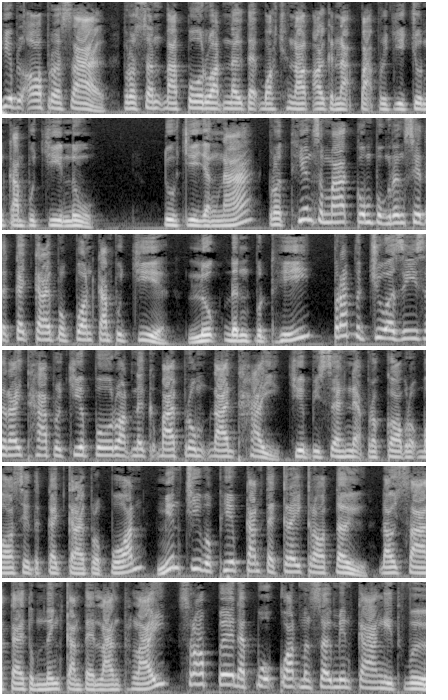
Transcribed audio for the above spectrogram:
ភាពល្អប្រសើរប្រសិនបើពលរដ្ឋនៅតែបោះឆ្នោតឲ្យគណៈបកប្រជាជនកម្ពុជានោះ។ ទោះជាយ៉ាងណាប្រធានសមាគមពង្រឹងសេដ្ឋកិច្ចក្រៅប្រព័ន្ធកម្ពុជា លោកដិនពុទ្ធីប្រាប់វិទ្យុអាស៊ីសេរីថាប្រជាពលរដ្ឋនៅក្បែរព្រំដែនថៃជាពិសេសអ្នកប្រកបរបរសេដ្ឋកិច្ចក្រៅប្រព័ន្ធមានជីវភាពកាន់តែក្រីក្រទៅ ដោយសារតែទំនិញកាន់តែឡើងថ្លៃស្របពេលដែលពួកគាត់មិនសូវមានការងារធ្វើ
